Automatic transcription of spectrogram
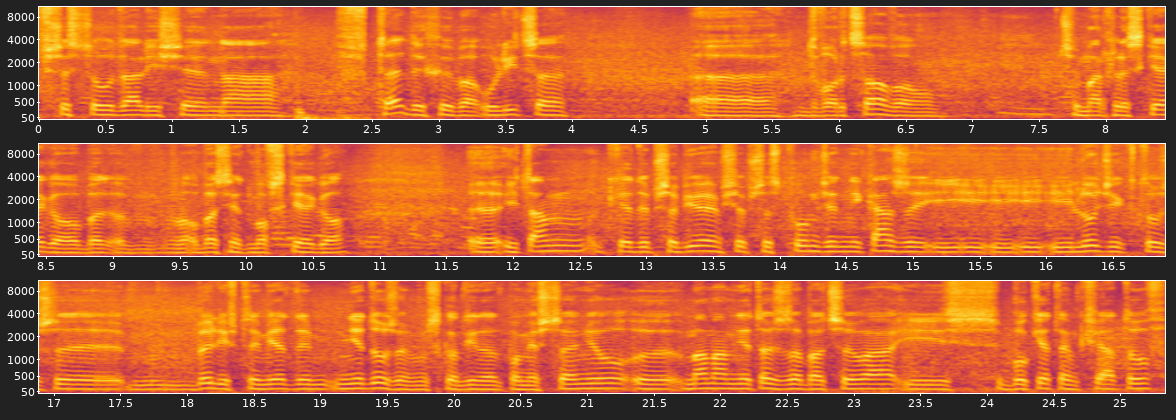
wszyscy udali się na wtedy chyba ulicę e, Dworcową czy Marchlewskiego, obe, obecnie Dmowskiego. E, I tam, kiedy przebiłem się przez tłum dziennikarzy i, i, i, i ludzi, którzy byli w tym jednym niedużym skądinąd pomieszczeniu, e, mama mnie też zobaczyła i z bukietem kwiatów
